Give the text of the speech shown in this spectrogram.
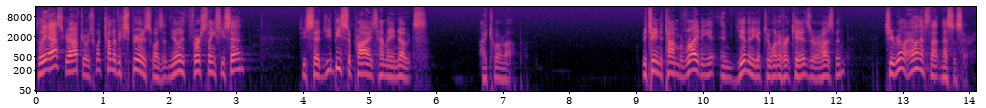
So they asked her afterwards, what kind of experience was it? And you know the first thing she said? She said, You'd be surprised how many notes I tore up. Between the time of writing it and giving it to one of her kids or her husband, she realized, oh, that's not necessary,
